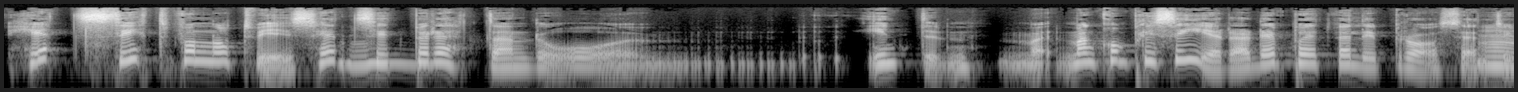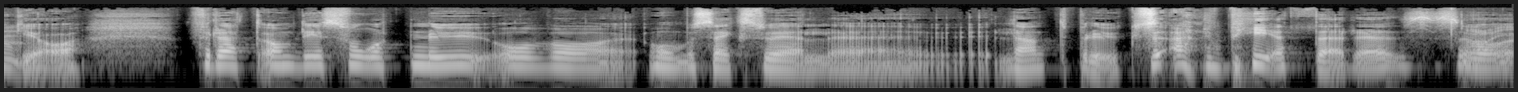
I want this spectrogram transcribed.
hetsigt på något vis. Hetsigt Mm. berättande och mm, inte, man- man komplicerar det på ett väldigt bra sätt Mm. tycker jag. För att om det är svårt nu att vara homosexuell eh, lantbruksarbetare så,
